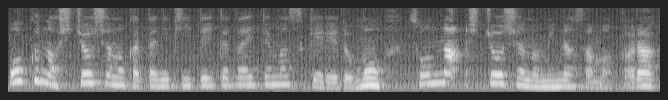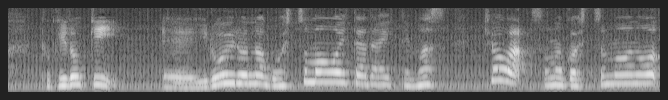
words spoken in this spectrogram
多くの視聴者の方に聞いていただいてますけれどもそんな視聴者の皆様から時々、えー、いろいろなご質問をいただいてます。今日はそのご質問を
